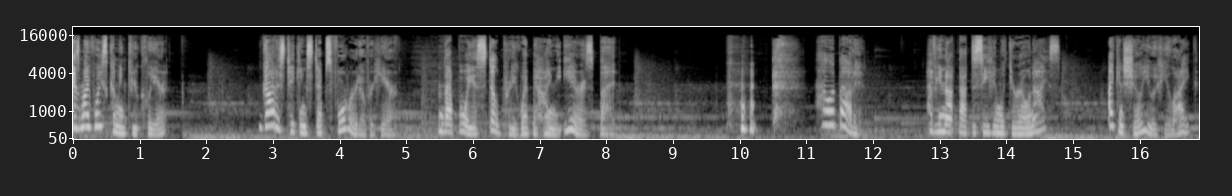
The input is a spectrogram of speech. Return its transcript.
Is my voice coming through clear? God is taking steps forward over here. That boy is still pretty wet behind the ears, but... How about it? Have you not thought to see him with your own eyes? I can show you if you like.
